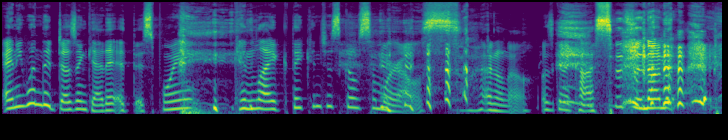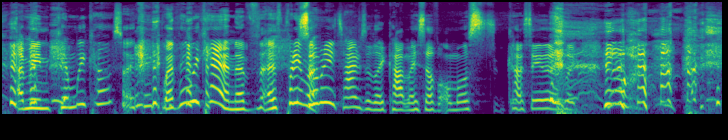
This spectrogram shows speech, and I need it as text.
anyone that doesn't get it at this point can like they can just go somewhere else. I don't know. I was to cuss. No, no. I mean, can we cuss? I think I think we can. I've, I've pretty so much. many times I've like caught myself almost cussing and I was like no.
